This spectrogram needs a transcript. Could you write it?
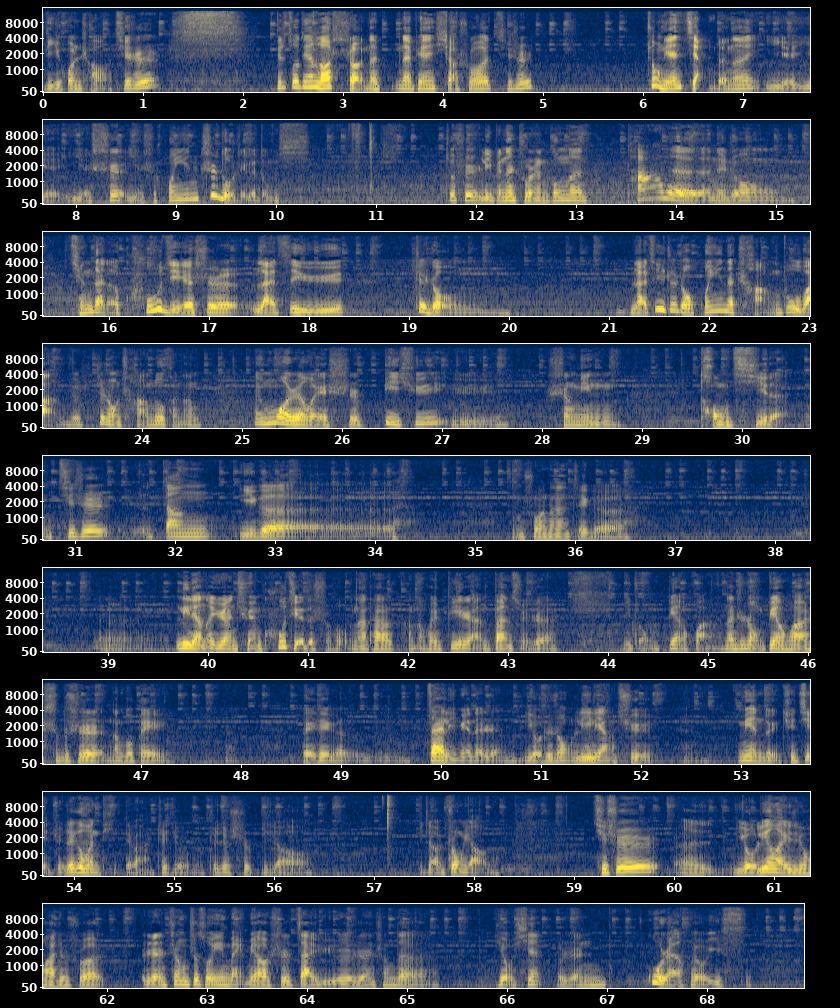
离婚潮，其实其实昨天老舍那那篇小说，其实重点讲的呢，也也也是也是婚姻制度这个东西，就是里边的主人公呢，他的那种情感的枯竭是来自于这种来自于这种婚姻的长度吧，就是这种长度可能。会默认为是必须与生命同期的。其实，当一个怎么说呢？这个呃，力量的源泉枯竭的时候，那它可能会必然伴随着一种变化。那这种变化是不是能够被被这个在里面的人有这种力量去面对、去解决这个问题，对吧？这就这就是比较比较重要的。其实，呃，有另外一句话就是说，人生之所以美妙，是在于人生的有限。人固然会有一死，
